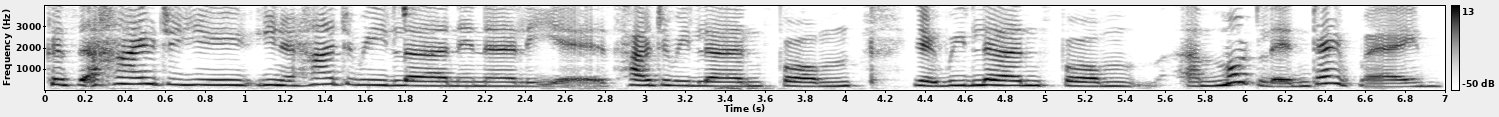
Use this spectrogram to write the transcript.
because how do you you know how do we learn in early years? How do we learn from you know we learn from um, modeling don't we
